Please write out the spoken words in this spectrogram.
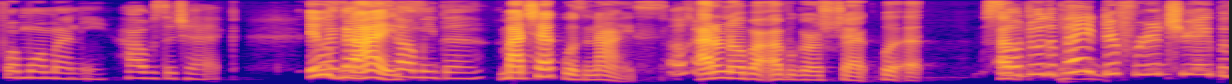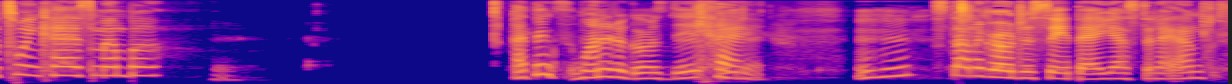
for more money? How was the check? It was nice. Tell me the. My check was nice. Okay. I don't know about other girls' check, but uh, So Uh, do the pay differentiate between cast member? I think one of the girls did. say Okay. that. Mm-hmm. Stunna girl just said that yesterday. I'm just,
